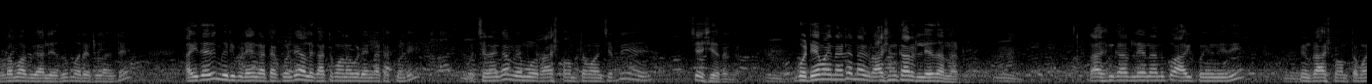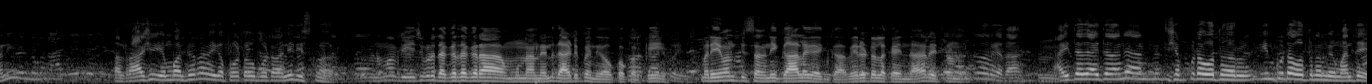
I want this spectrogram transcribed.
రుణమాఫీ కాలేదు మరి ఎట్లా అంటే అయితే మీరు ఇప్పుడు ఏం కట్టకండి వాళ్ళు కట్టమన్నా కూడా ఏం కట్టకండి. వచ్చినాక మేము రాసి పంపుతామని చెప్పి చేసారు అన్నట్టు. ఇంకోటి ఏమైందంటే నాకు రేషన్ కార్డు లేదన్నట్టు. రేషన్ కార్డు లేనందుకు ఆగిపోయింది ఇది. మేము రాసి పంపుతామని వాళ్ళు రాసి ఏం పంపారో ఇక ఫోటో ఫోటో అని తీసుకున్నారు. ఏజ్ కూడా దగ్గర దగ్గర మూడు నాలుగు నెలలు దాటిపోయింది ఒక్కొక్కరికి. మరి ఏమనిపిస్తుంది? నీకు గాలగా ఇంకా? వేరే వాళ్ళకి అయిందా? ఎట్లా అంటున్నారు కదా. అవుతుంది అవుతుంది అని అంటే చెప్పుకుంటూ పోతున్నారు. ఇనుకుంటూ పోతున్నాం మేము అంతే.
